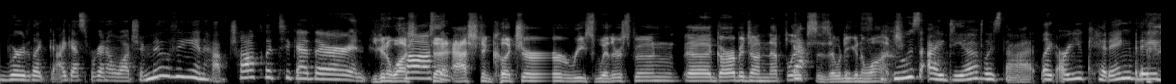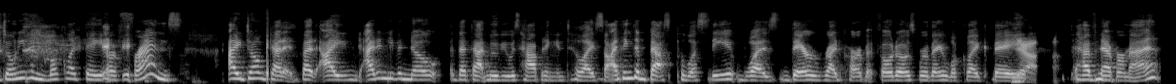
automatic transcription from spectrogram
we're like, I guess we're gonna watch a movie and have chocolate together. And you're gonna watch the and, Ashton Kutcher, Reese Witherspoon uh, garbage on Netflix. Is that what are you gonna watch? Whose idea was that? Like, are you kidding? They don't even look like they are friends. I don't get it, but I I didn't even know that that movie was happening until I saw. I think the best publicity was their red carpet photos where they look like they yeah. have never met.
